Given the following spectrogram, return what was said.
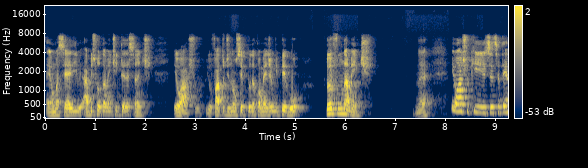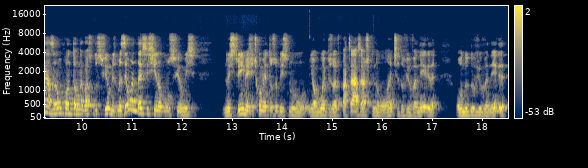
É uma série absolutamente interessante, eu acho. E o fato de não ser pura comédia me pegou profundamente, né? Eu acho que você você tem razão quanto ao negócio dos filmes, mas eu ando assistindo alguns filmes no stream, a gente comentou sobre isso no- em algum episódio para trás, acho que no antes do Viúva Negra, ou no do Viúva Negra,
